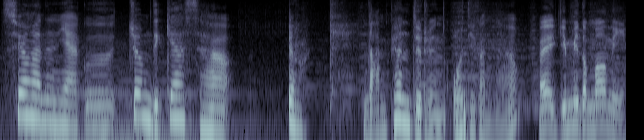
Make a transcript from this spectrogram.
수영하는 야구 좀 늦게 왔어요. 이렇게. 남편들은 어디 갔나요? Hey give me the money.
